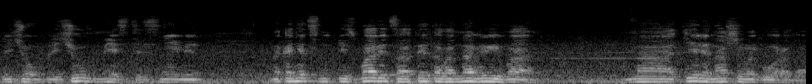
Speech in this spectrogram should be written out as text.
плечом к плечу вместе с ними, наконец избавиться от этого нарыва на теле нашего города.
